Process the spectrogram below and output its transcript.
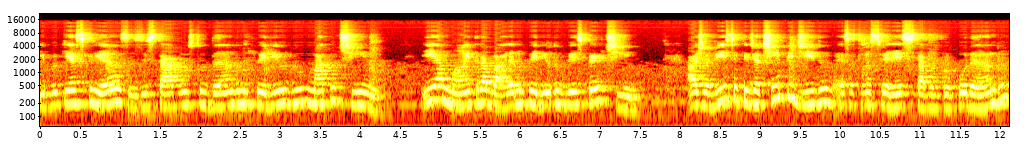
e porque as crianças estavam estudando no período matutino e a mãe trabalha no período vespertino. Haja vista que ele já tinha pedido essa transferência, estavam procurando,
